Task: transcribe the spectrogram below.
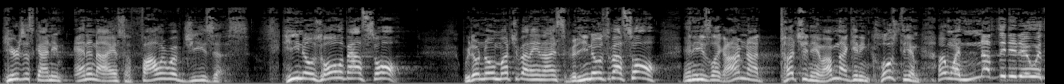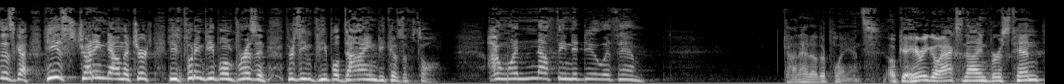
Here's this guy named Ananias, a follower of Jesus. He knows all about Saul. We don't know much about Ananias, but he knows about Saul. And he's like, I'm not touching him. I'm not getting close to him. I want nothing to do with this guy. He's shutting down the church. He's putting people in prison. There's even people dying because of Saul. I want nothing to do with him. God had other plans. Okay, here we go. Acts 9 verse 10.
